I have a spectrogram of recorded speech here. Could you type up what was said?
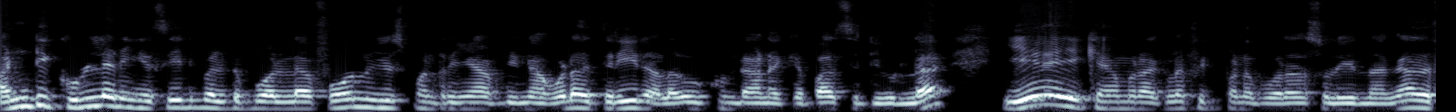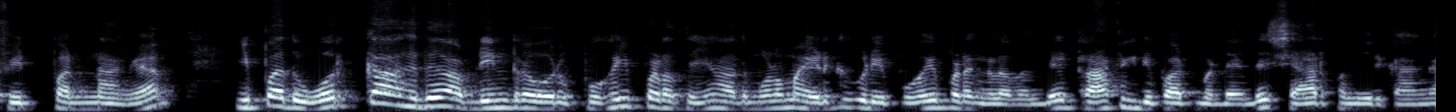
வண்டிக்குள்ளே நீங்கள் சீட் பெல்ட் போடல ஃபோன் யூஸ் பண்ணுறீங்க அப்படின்னா கூட தெரியிற அளவுக்கு உண்டான கெப்பாசிட்டி உள்ள ஏஐ கேமராக்களை ஃபிட் பண்ண போகிறதா சொல்லியிருந்தாங்க. அதை ஃபிட் பண்ணாங்க. இப்போ அது ஒர்க் ஆகுது அப்படின்ற ஒரு புகைப்படத்தையும் அது மூலமாக எடுக்கக்கூடிய புகைப்படங்களை வந்து டிராஃபிக் டிபார்ட்மெண்ட்லேருந்து ஷேர் பண்ணியிருக்காங்க.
